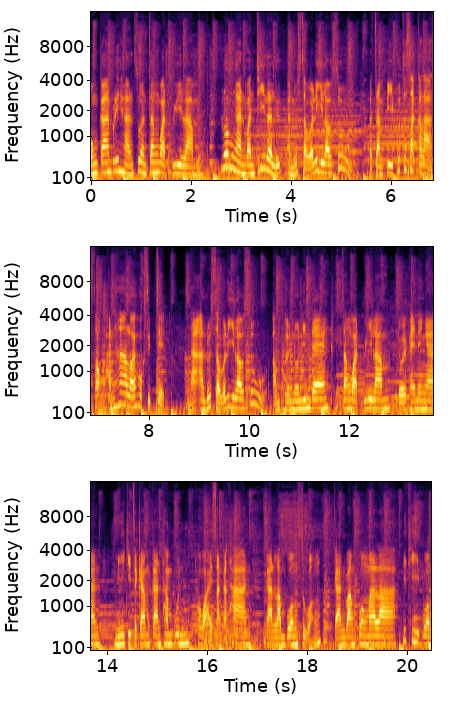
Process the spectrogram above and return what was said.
องค์การบริหารส่วนจังหวัดบุรีรัมย์ร่วมงานวันที่ระลึกอนุสาวรีย์เราสู้ ประจำปีพุทธศักราช 2567 ณ อนุสาวรีย์เราสู้อำเภอโนนดินแดง จังหวัดบุรีรัมย์โดยภายในงาน มีกิจกรรมการทำบุญ ถวายสังฆทาน การลำบวงสวง การวางพวงมาลา พิธีบวง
